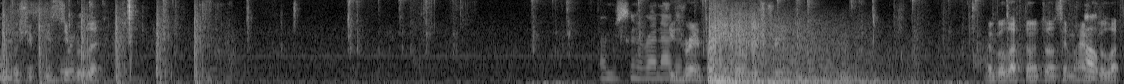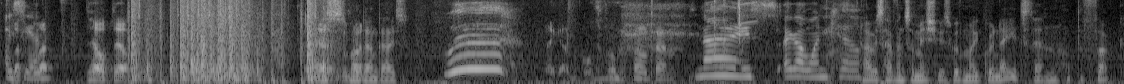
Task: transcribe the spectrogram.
I'm pushing. He's super lit. I'm just gonna run out. He's him. right in front of me, over this tree. No, go left. Don't don't sit behind Oh, me. Go left. I left, see go him. left. The hill, up the hill. Nice. Yeah, Well done, guys. Woo! I both of them. Well done. Nice. I got one kill. I was having some issues with my grenades then. What the fuck?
